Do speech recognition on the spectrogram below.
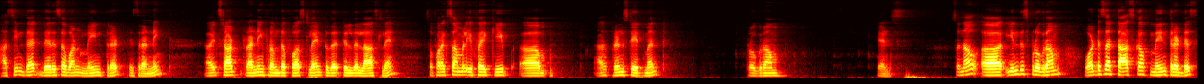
assume that there is a one main thread is running. Uh, it start running from the first line to the till the last line. So for example, if I keep um, a print statement, program ends. So now uh, in this program, what is the task of main thread is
